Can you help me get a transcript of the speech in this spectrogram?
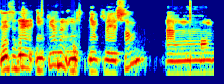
Due to the increase in inflation, uh,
